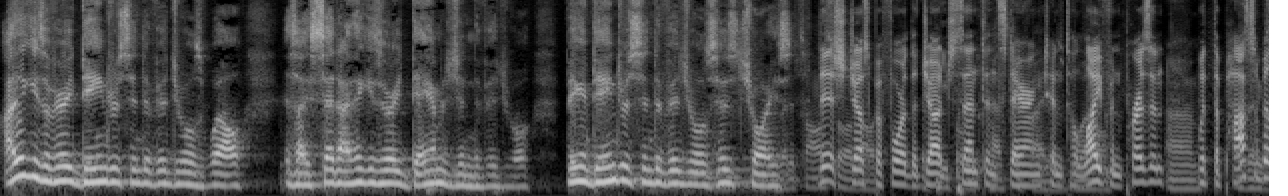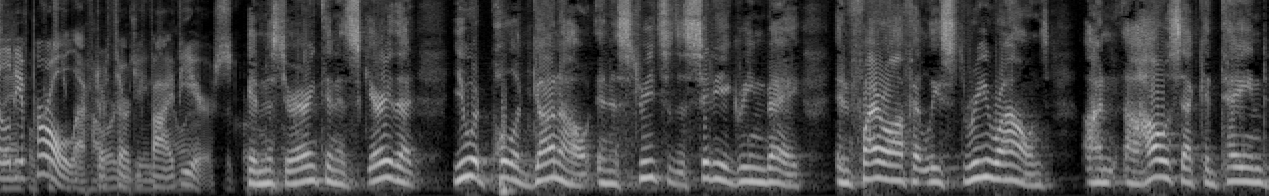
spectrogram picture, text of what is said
I think he's a very dangerous individual as well. As I said, I think he's a very damaged individual. Being a dangerous individual is his choice. This just before the judge sentenced Arrington to life in prison with the possibility of parole after 35 years. And Mr. Arrington, it's scary that you would pull a gun out in the streets of the city of Green Bay and fire off at least three rounds on a house that contained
